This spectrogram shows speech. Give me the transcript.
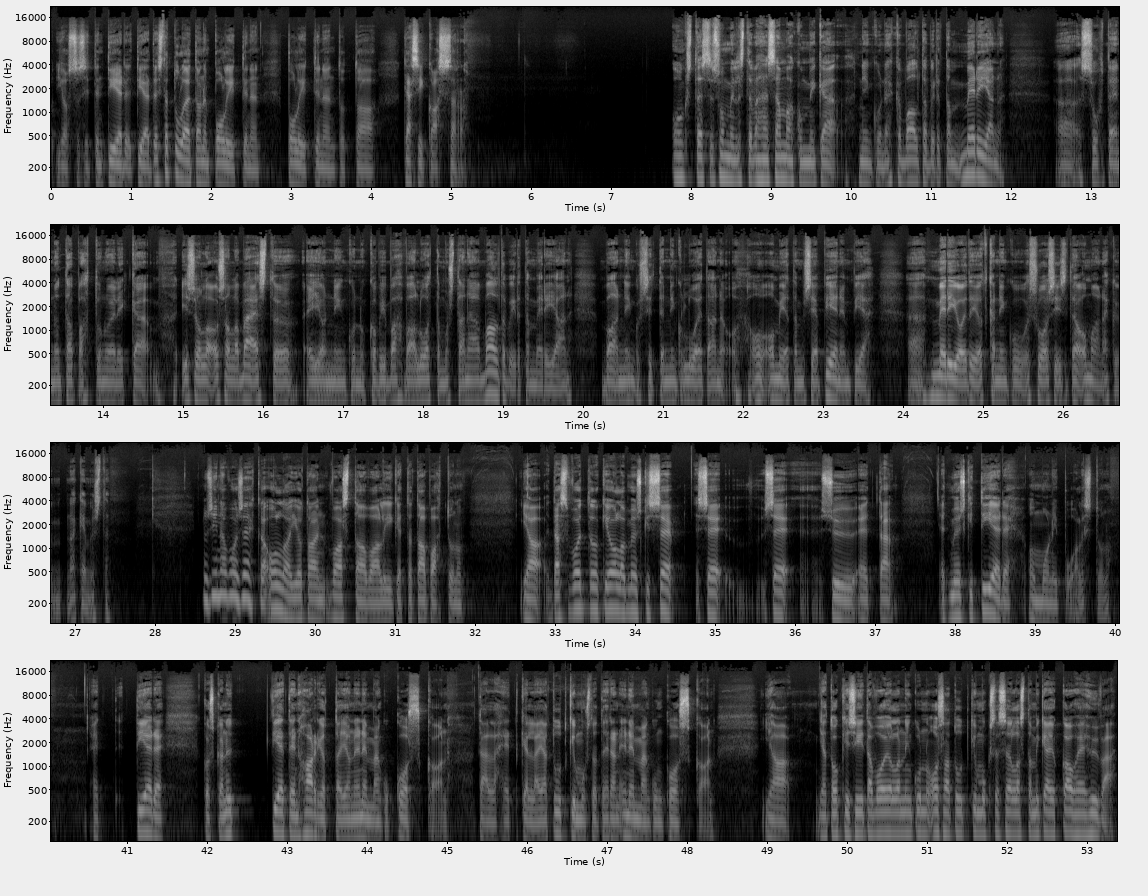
jossa sitten tiede, tieteestä tulee tämmöinen poliittinen, poliittinen tota, käsikassara. Onko tässä sun mielestä vähän sama kuin mikä niin kuin ehkä valtavirta median – suhteen on tapahtunut, eli isolla osalla väestöä ei ole niin kuin kovin vahvaa luottamusta enää valtavirtamediaan, vaan niin kuin sitten niin kuin luetaan omia tämmöisiä pienempiä medioita, jotka niin kuin suosii sitä omaa näkemystä. No siinä voisi ehkä olla jotain vastaavaa liikettä tapahtunut. Ja tässä voi toki olla myöskin se, se, se syy, että, että myöskin tiede on monipuolistunut. Et tiede, koska nyt tieteen harjoittajia on enemmän kuin koskaan tällä hetkellä ja tutkimusta tehdään enemmän kuin koskaan. Ja, ja toki siitä voi olla niin kuin osa tutkimuksesta sellaista, mikä ei ole kauhean hyvää.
